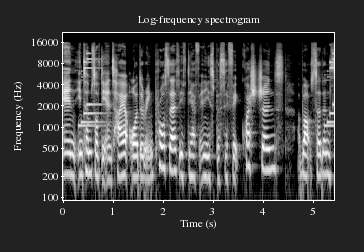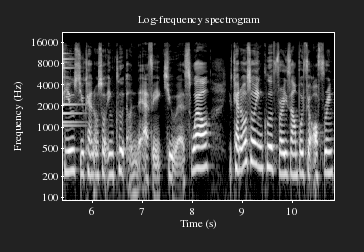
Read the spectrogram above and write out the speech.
And in terms of the entire ordering process if they have any specific questions about certain fields you can also include on the FAQ as well. You can also include for example if you're offering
